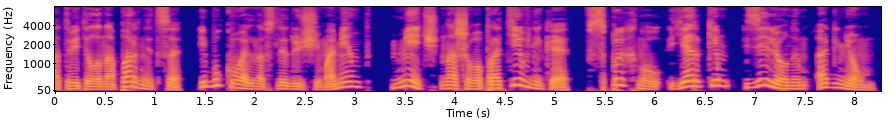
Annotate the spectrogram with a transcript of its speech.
ответила напарница, и буквально в следующий момент меч нашего противника вспыхнул ярким зеленым огнем.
